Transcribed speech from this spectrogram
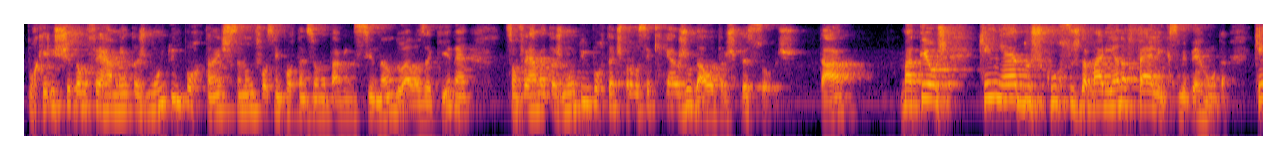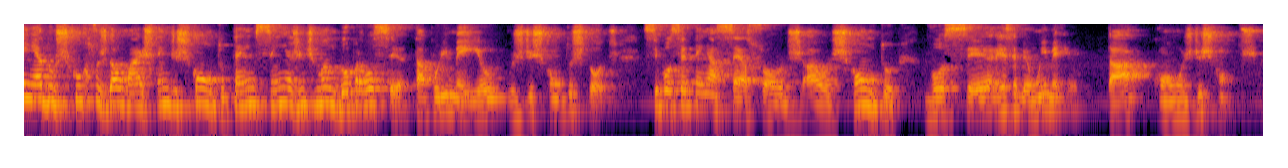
porque eles te dão ferramentas muito importantes. Se não fossem importantes, eu não estava ensinando elas aqui, né? São ferramentas muito importantes para você que quer ajudar outras pessoas, tá? Mateus, quem é dos cursos da Mariana Félix? Me pergunta. Quem é dos cursos da UMAS? Tem desconto? Tem sim, a gente mandou para você, tá? Por e-mail, os descontos todos. Se você tem acesso ao, ao desconto, você recebeu um e-mail, tá? Com os descontos.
